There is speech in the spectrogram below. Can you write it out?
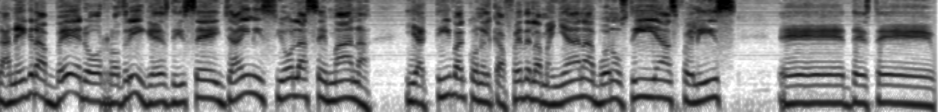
La negra Vero Rodríguez dice ya inició la semana y activa con el café de la mañana. Buenos días, feliz eh, desde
